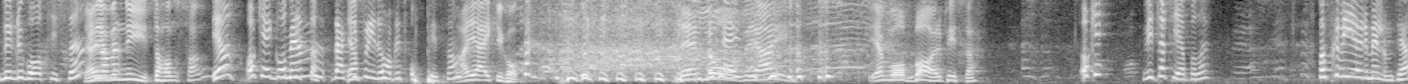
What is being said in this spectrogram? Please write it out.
Vil du gå og tisse? Ja, jeg vil nyte hans sang. Ja, ok, gå og Men tisse da. det er ikke fordi du har blitt opphissa. Nei, jeg er ikke kåt. Det lover jeg. Jeg må bare pisse. Ok, vi tar tida på det. Hva skal vi gjøre i mellomtida?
